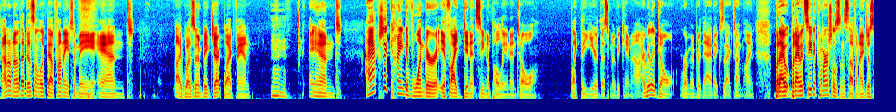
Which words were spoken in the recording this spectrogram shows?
I don't know, that doesn't look that funny to me and I wasn't a big Jack Black fan Mhm. and I actually kind of wonder if I didn't see Napoleon until like the year this movie came out. I really don't remember that exact timeline, but I but I would see the commercials and stuff, and I just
